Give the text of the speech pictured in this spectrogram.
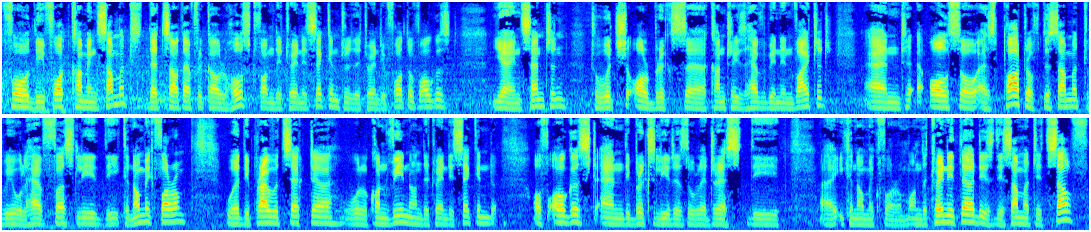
for the forthcoming summit that South Africa will host from the 22nd to the 24th of August here in Sandton, to which all BRICS uh, countries have been invited. And also, as part of the summit, we will have firstly the economic forum, where the private sector will convene on the 22nd of August, and the BRICS leaders will address the uh, economic forum. On the 23rd is the summit itself,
